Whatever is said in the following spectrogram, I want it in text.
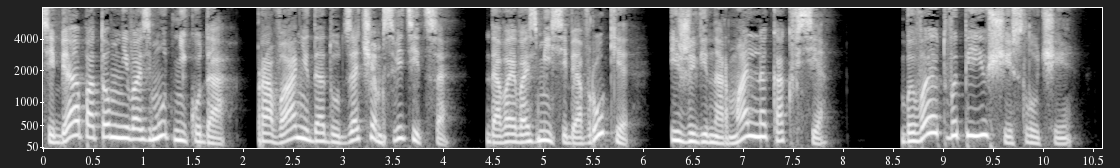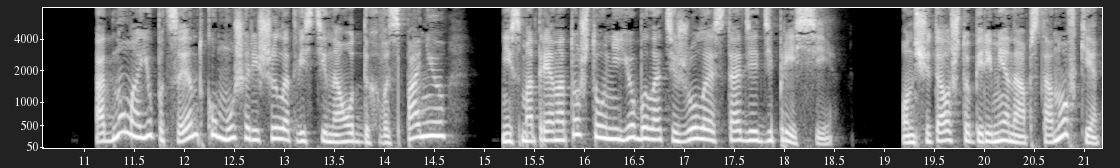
Тебя потом не возьмут никуда, права не дадут, зачем светиться? Давай возьми себя в руки и живи нормально, как все. Бывают вопиющие случаи. Одну мою пациентку муж решил отвезти на отдых в Испанию, несмотря на то, что у нее была тяжелая стадия депрессии. Он считал, что перемена обстановки,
